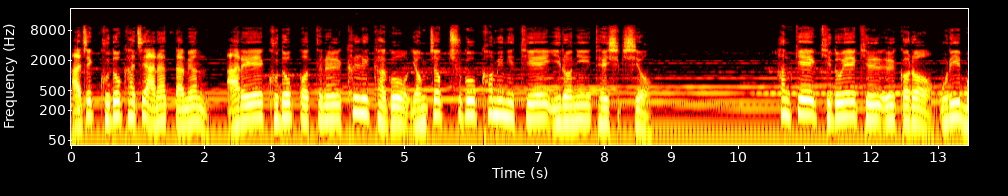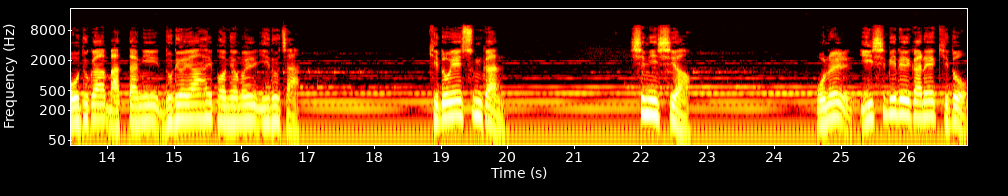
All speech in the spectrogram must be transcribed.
아직 구독하지 않았다면 아래의 구독 버튼을 클릭하고 영적 추구 커뮤니티의 일원이 되십시오. 함께 기도의 길을 걸어 우리 모두가 마땅히 누려야 할 번영을 이루자. 기도의 순간 신이시여 오늘 21일간의 기도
